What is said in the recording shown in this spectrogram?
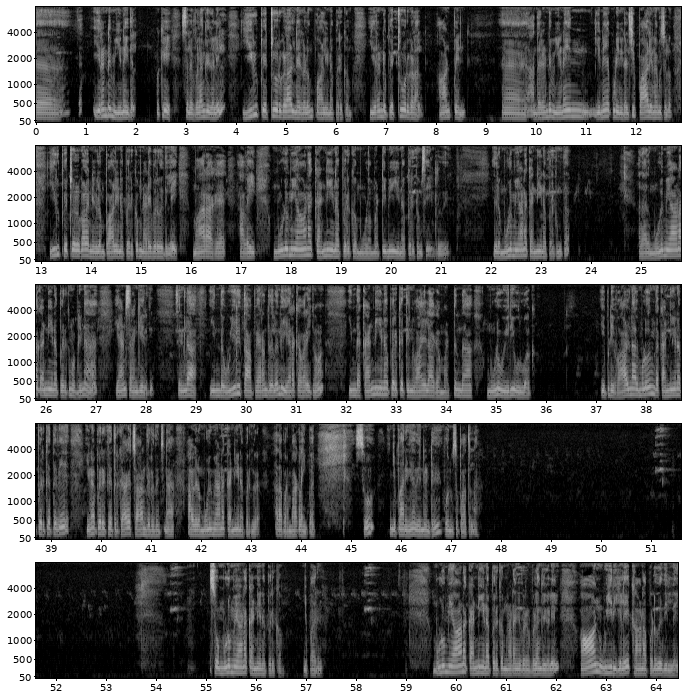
இரண்டும் இணைதல். ஓகே சில விலங்குகளில் இரு பெற்றோர்களால் நிகழும் பாலின பெருக்கம். இரண்டு பெற்றோர்களால் ஆண் பெண் அந்த ரெண்டும் இணை இணையக்கூடிய நிகழ்ச்சி பாலினம் சொல்லும். இரு பெற்றோர்களால் நிகழும் பாலின பெருக்கம் நடைபெறுவதில்லை. மாறாக அவை முழுமையான கன்னி இனப்பெருக்கம் மூலம் மட்டுமே இனப்பெருக்கம் செய்கின்றது. இதில் முழுமையான கன்னி இனப்பெருக்கம் தான். அதாவது முழுமையான கன்னி இனப்பெருக்கம் அப்படின்னா ஏன்சர் அங்கேயே இருக்குது சரிங்களா? இந்த உயிர் தான் பிறந்ததுலேருந்து இறக்க வரைக்கும் இந்த கன்னி இனப்பெருக்கத்தின் வாயிலாக மட்டும்தான் முழு உயிரி உருவாக்கும். இப்படி வாழ்நாள் முழுவதும் இந்த கன்னி இனப்பெருக்கத்தவே இனப்பெருக்கத்திற்காக சார்ந்து இருந்துச்சுன்னா அதில் முழுமையான கன்னி இனப்பெருங்கிற. அதை அப்புறம் பார்க்கலாம் இப்போ. ஸோ இங்கே பாருங்கள் அது என்னன்ட்டு ஒரு நிமிஷம் பார்த்துலாம் ஸோ முழுமையான கண்ணின பெருக்கம் இங்கே பாருங்க. முழுமையான கண்ணின பெருக்கம் நடைபெறும் விலங்குகளில் ஆண் உயிரிகளே காணப்படுவதில்லை.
